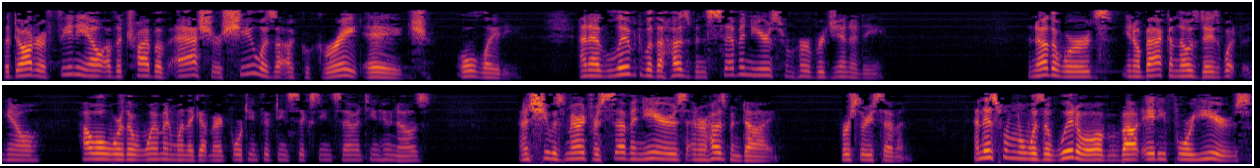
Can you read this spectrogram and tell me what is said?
the daughter of Phanuel of the tribe of Asher. She was a great age, old lady. and had lived with a husband seven years from her virginity. In other words, you know, back in those days, what, you know, how old were the women when they got married? 14, 15, 16, 17, who knows? And she was married for seven years and her husband died. Verse 37. And this woman was a widow of about 84 years.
